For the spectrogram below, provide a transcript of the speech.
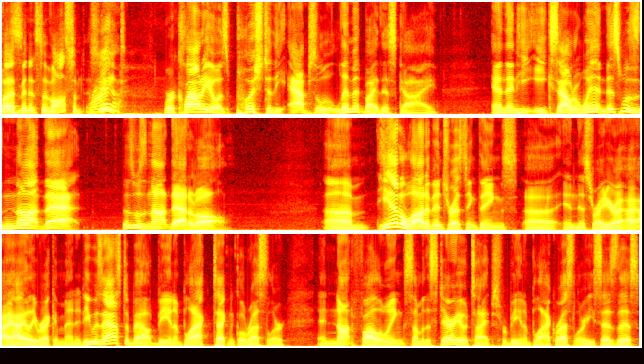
25 is- minutes of awesomeness. Right. Yeah. Where Claudio is pushed to the absolute limit by this guy, and then he ekes out a win. This was not that. This was not that at all. Um, he had a lot of interesting things uh, in this right here. I, I highly recommend it. He was asked about being a black technical wrestler and not following some of the stereotypes for being a black wrestler. He says this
